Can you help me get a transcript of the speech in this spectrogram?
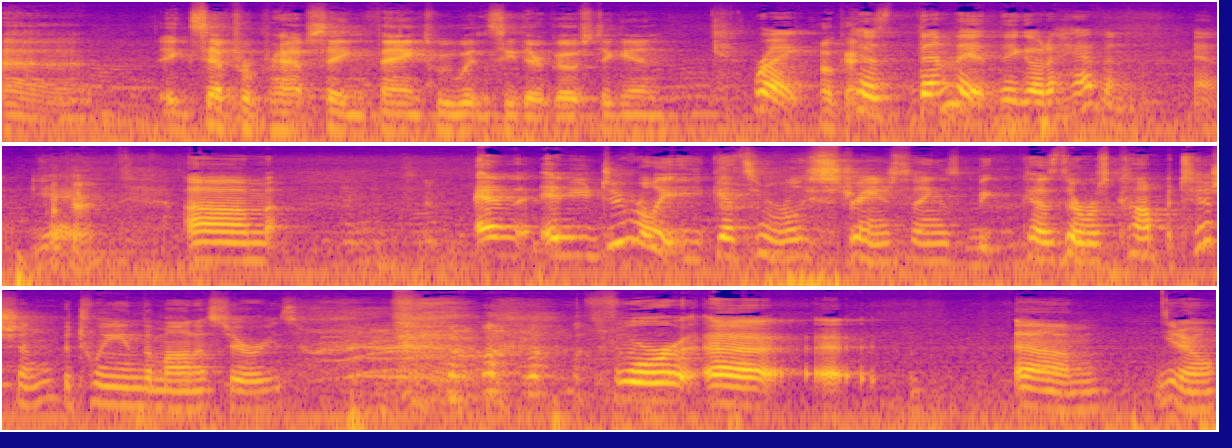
uh, except for perhaps saying thanks, we wouldn't see their ghost again. right. Okay. Because then they, they go to heaven, and yay. Okay. Um, and and you do really you get some really strange things because there was competition between the monasteries for uh, uh, um, you know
